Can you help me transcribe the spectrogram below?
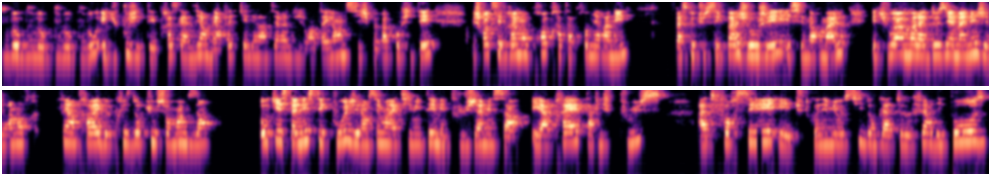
boulot, boulot, boulot, boulot. Et du coup, j'étais presque à me dire, mais en fait, quel est l'intérêt de vivre en Thaïlande si je peux pas profiter? Je crois que c'est vraiment propre à ta première année parce que tu sais pas jauger et c'est normal. Et tu vois, moi, la deuxième année, j'ai vraiment fait un travail de prise de recul sur moi en me disant, OK, cette année, c'était cool, j'ai lancé mon activité, mais plus jamais ça. Et après, tu arrives plus à te forcer et tu te connais mieux aussi, donc à te faire des pauses,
